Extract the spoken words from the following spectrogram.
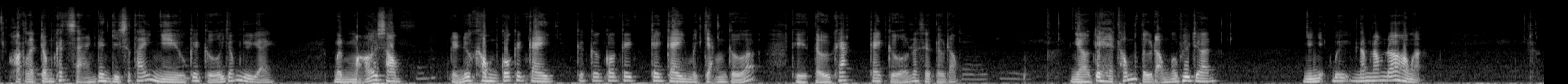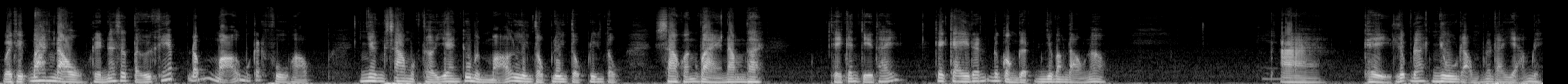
Hoặc là trong khách sạn các anh chị sẽ thấy nhiều cái cửa giống như vậy. Mình mở xong thì nếu không có cái cây cái có, có cái cái cây mà chặn cửa thì tự khắc cái cửa nó sẽ tự đóng nhờ cái hệ thống tự động ở phía trên. Như nắm nắm đó không ạ? À? vậy thì ban đầu thì nó sẽ tự khép đóng mở một cách phù hợp. Nhưng sau một thời gian cứ mình mở liên tục liên tục liên tục sau khoảng vài năm thôi thì các anh chị thấy cái cây đó nó còn nghịch như ban đầu nữa không? À thì lúc đó nhu động nó đã giảm đi.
